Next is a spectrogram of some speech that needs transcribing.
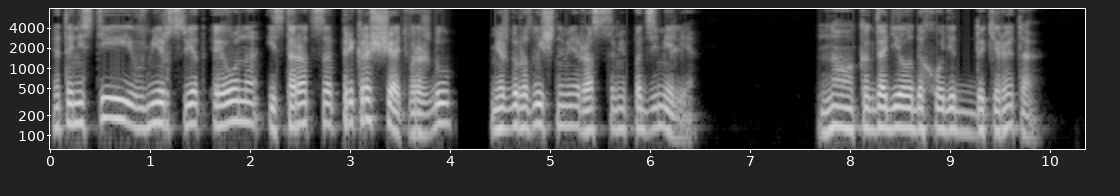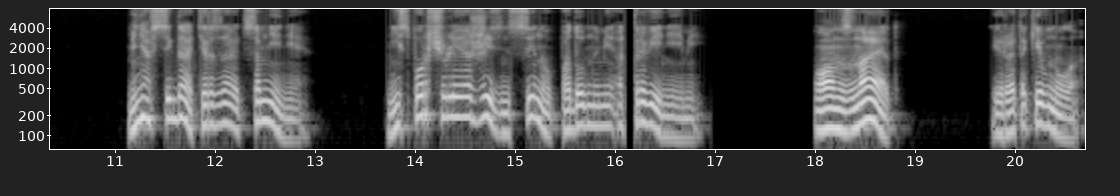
это нести в мир свет Эона и стараться прекращать вражду между различными расами подземелья. Но когда дело доходит до Кирета, меня всегда терзают сомнения. Не испорчу ли я жизнь сыну подобными откровениями? Он знает? Ирета кивнула.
